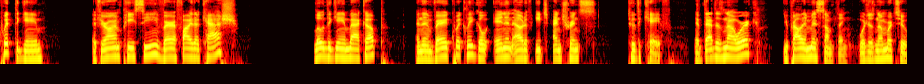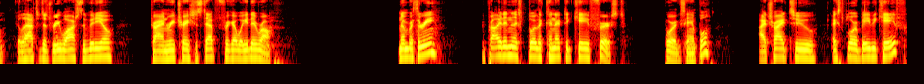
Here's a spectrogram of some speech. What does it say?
quit the game. If you're on PC, verify the cache, load the game back up, and then very quickly go in and out of each entrance to the cave. If that does not work, you probably missed something, which is number two. You'll have to just rewatch the video Try and retrace your steps, figure out what you did wrong. Number three, you probably didn't explore the connected cave first. For example, I tried to explore Baby Cave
